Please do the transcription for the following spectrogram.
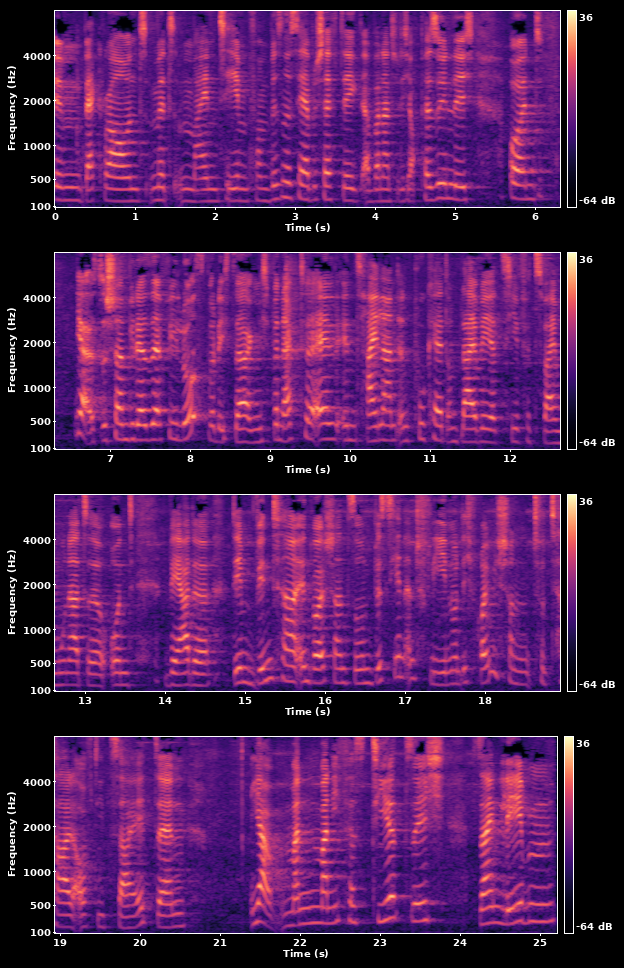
im Background mit meinen Themen vom Business her beschäftigt, aber natürlich auch persönlich. Und ja, es ist schon wieder sehr viel los, würde ich sagen. Ich bin aktuell in Thailand, in Phuket und bleibe jetzt hier für zwei Monate und werde dem Winter in Deutschland so ein bisschen entfliehen. Und ich freue mich schon total auf die Zeit, denn ja, man manifestiert sich sein Leben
